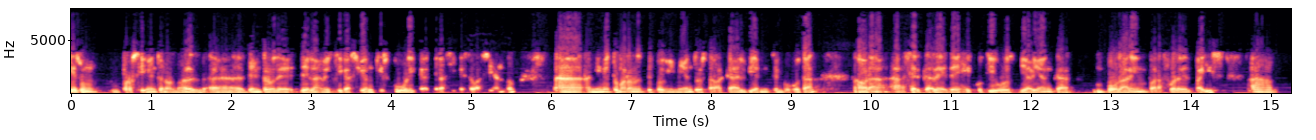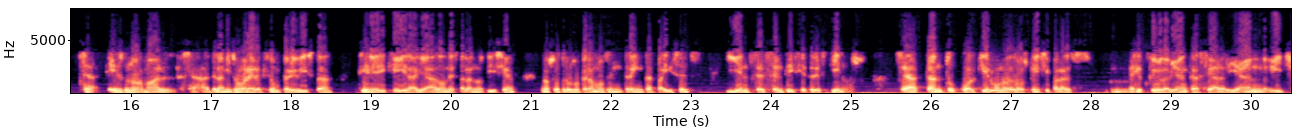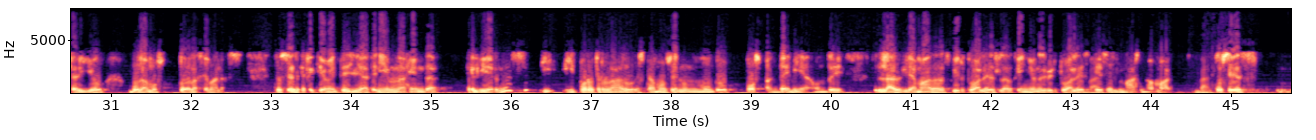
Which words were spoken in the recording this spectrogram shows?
que es un procedimiento normal ah, dentro de, de la investigación que es pública que la SIC estaba haciendo. Ah, a mí me tomaron el movimiento, estaba acá el viernes en Bogotá. Ahora, acerca de, de ejecutivos de Avianca volaren para fuera del país, ah, o sea, es normal. O sea, de la misma manera que un periodista tiene que ir allá donde está la noticia, nosotros operamos en 30 países y en 67 destinos. O sea, tanto cualquier uno de los principales ejecutivos de Avianca, sea Adrián, Richard y yo, volamos todas las semanas. Entonces, efectivamente, ya tenían una agenda el viernes y, y por otro lado, estamos en un mundo post pandemia, donde las llamadas virtuales, las reuniones virtuales Vale. es el más normal. Vale. Entonces,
